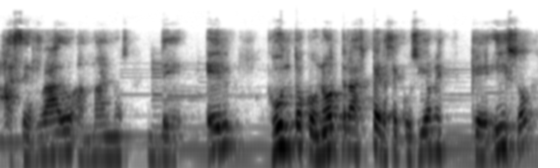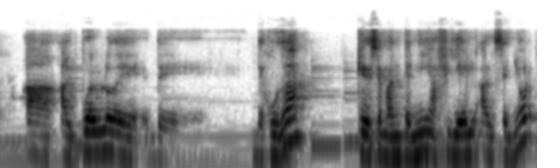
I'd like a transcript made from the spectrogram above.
aserrado a manos de él, junto con otras persecuciones que hizo al pueblo de, de, Judá, que se mantenía fiel al Señor,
